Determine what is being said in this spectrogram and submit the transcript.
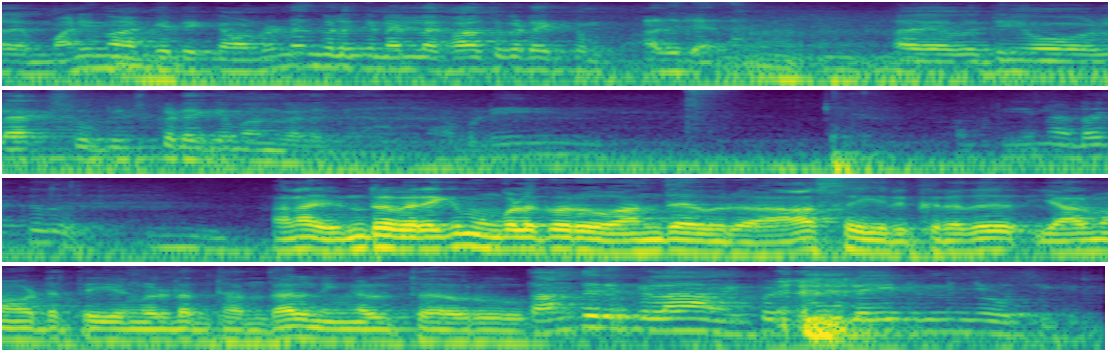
அது மணி மார்க்கெட் அக்கௌண்ட்னு எங்களுக்கு நல்ல காசு கிடைக்கும். அதில். எத்தனையோ லேக்ஸ் ருபீஸ் கிடைக்கும் எங்களுக்கு. அப்படி அப்படியே நடக்குது. ஆனால் இன்று வரைக்கும் உங்களுக்கு ஒரு அந்த ஒரு ஆசை இருக்கிறது யாழ் மாவட்டத்தை எங்களிடம் தந்தால் நீங்கள் ஒரு தந்திருக்கலாம் இப்போ லேட்டுன்னு யோசிக்கிறேன்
